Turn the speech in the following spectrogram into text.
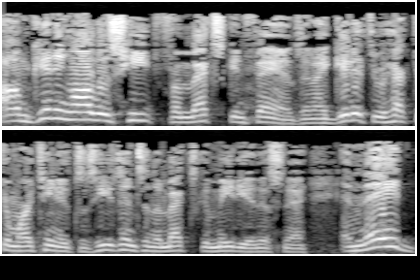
I'm getting all this heat from Mexican fans, and I get it through Hector Martinez because he's into the Mexican media and this and that. And they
